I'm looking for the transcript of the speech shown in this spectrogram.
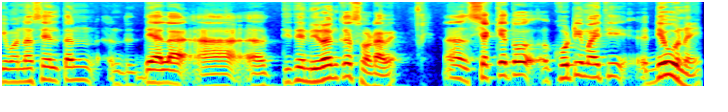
किंवा नसेल तर द्यायला तिथे निरंक सोडावे. शक्यतो खोटी माहिती देऊ नये.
